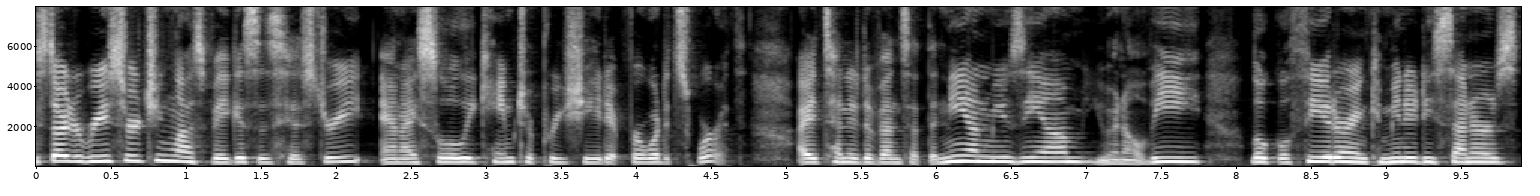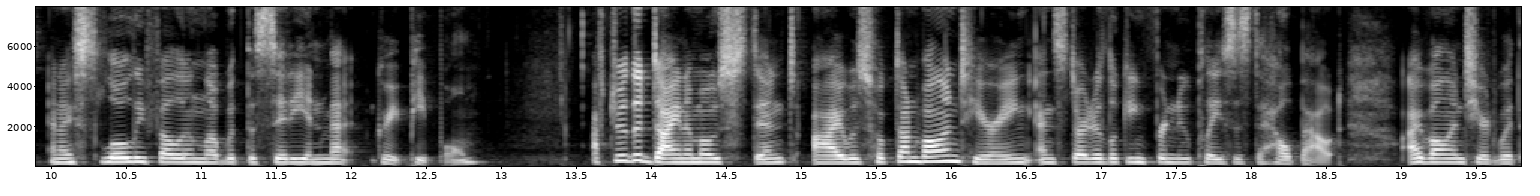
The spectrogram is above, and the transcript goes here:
started researching Las Vegas's history and I slowly came to appreciate it for what it's worth. I attended events at the Neon Museum, UNLV, local theater and community centers, and I slowly fell in love with the city and met great people. After the Dynamo stint, I was hooked on volunteering and started looking for new places to help out. I volunteered with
